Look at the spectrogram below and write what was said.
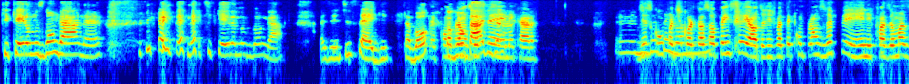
que queiram nos gongar, né? a internet queira nos gongar. A gente segue, tá bom? É comprar vontade, um VPN, já... cara. É, Desculpa te cortar, só pensei alto. A gente vai ter que comprar uns VPN, fazer umas.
